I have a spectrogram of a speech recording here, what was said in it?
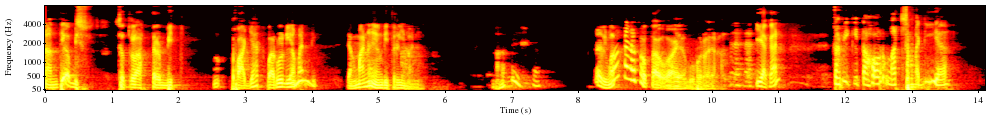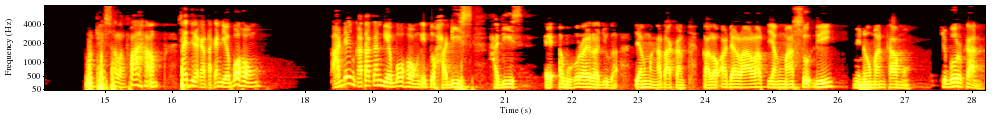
nanti habis setelah terbit fajar baru dia mandi. Yang mana yang diterima? Aisyah. Dari mana kau tahu ayah Abu Hurairah? Iya kan? Tapi kita hormat sama dia. Oh dia salah faham. Saya tidak katakan dia bohong. Ada yang katakan dia bohong. Itu hadis. Hadis eh, Abu Hurairah juga. Yang mengatakan kalau ada lalat yang masuk di minuman kamu. Ceburkan.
